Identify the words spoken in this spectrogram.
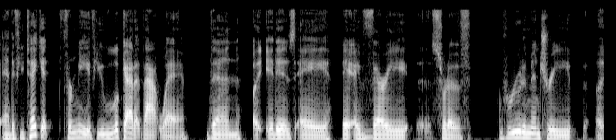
And if you take it for me, if you look at it that way, then it is a a, a very uh, sort of rudimentary uh,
